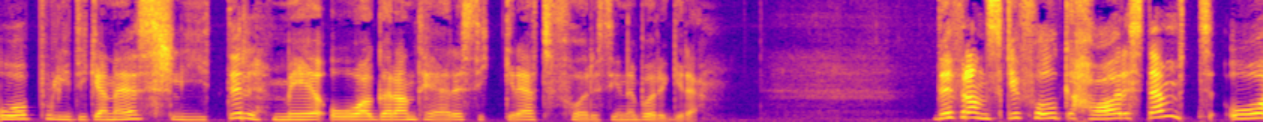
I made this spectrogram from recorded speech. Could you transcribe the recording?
og politikerne sliter med å garantere sikkerhet for sine borgere. Det franske folk har stemt, og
